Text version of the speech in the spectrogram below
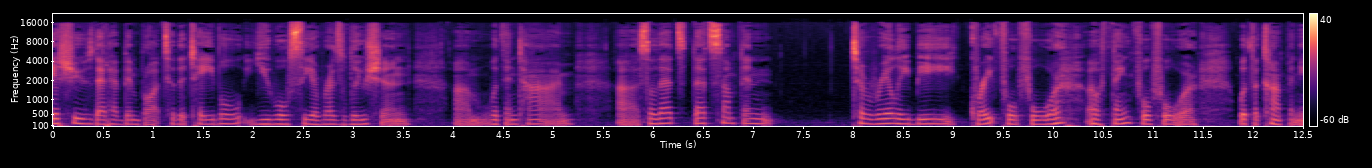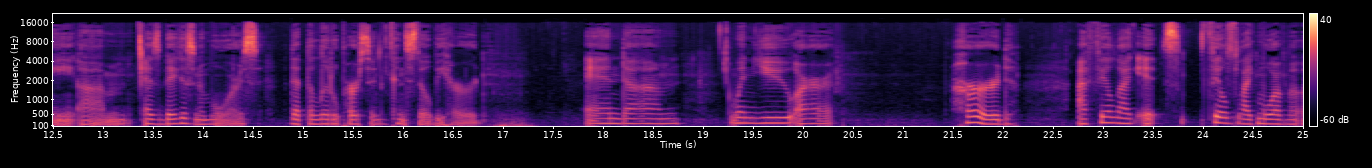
issues that have been brought to the table, you will see a resolution um, within time. Uh, so that's that's something to really be grateful for or thankful for with a company um, as big as Nemours that the little person can still be heard. And um, when you are heard, I feel like it feels like more of, a,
